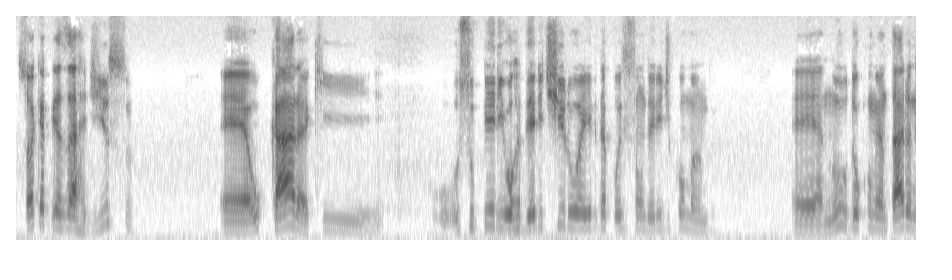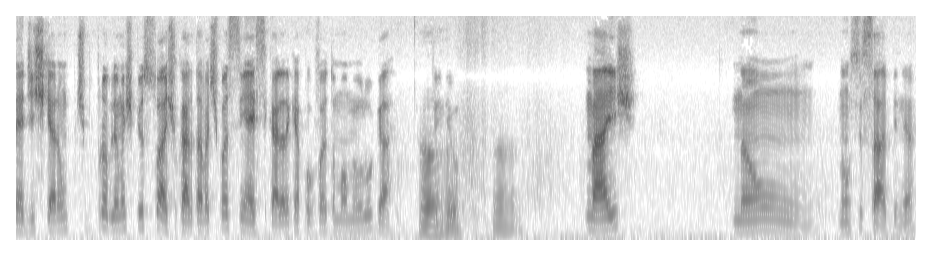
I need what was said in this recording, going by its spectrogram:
Só que apesar disso, é, o cara que o superior dele tirou ele da posição dele de comando. É, no documentário, né, diz que eram tipo problemas pessoais. que O cara tava tipo assim, ah, esse cara daqui a pouco vai tomar o meu lugar, Aham. entendeu? Aham. Mas não não se sabe, né?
